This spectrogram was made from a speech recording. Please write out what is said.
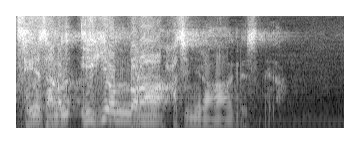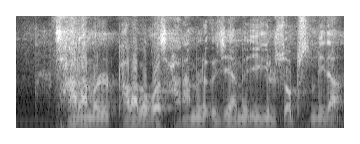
세상을 이겼노라 하시니라 그랬습니다. 사람을 바라보고 사람을 의지하면 이길 수 없습니다.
